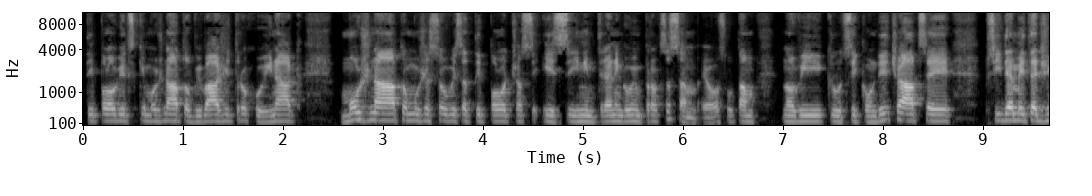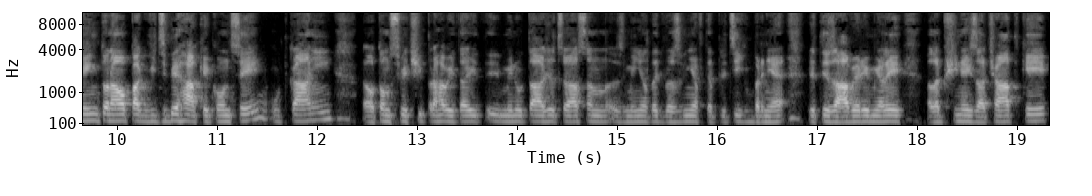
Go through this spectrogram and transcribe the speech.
typologicky možná to vyváží trochu jinak. Možná to může souviset ty poločasy i s jiným tréninkovým procesem. Jo? Jsou tam noví kluci kondičáci, přijde mi teď, že jim to naopak víc běhá ke konci utkání. O tom svědčí právě tady ty minutáže, co já jsem zmínil teď ve Zlíně v Teplicích v Brně, že ty závěry měly lepší než začátky.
